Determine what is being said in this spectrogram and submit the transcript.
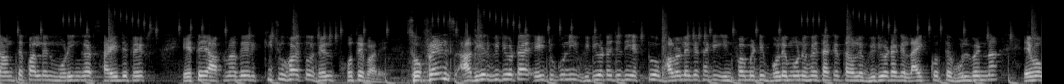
জানতে পারলেন মোরিঙ্গার সাইড এফেক্টস এতে আপনাদের কিছু হয়তো হেল্প হতে পারে। সো ফ্রেন্ডস আজকের ভিডিওটা এইটুকুনি। ভিডিওটা যদি একটু ভালো লেগে থাকে ইনফরমেটিভ বলে মনে হয়ে থাকে, তাহলে ভিডিওটাকে লাইক করতে ভুলবেন না এবং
